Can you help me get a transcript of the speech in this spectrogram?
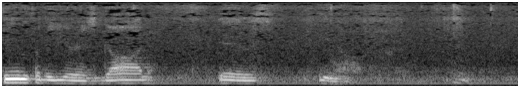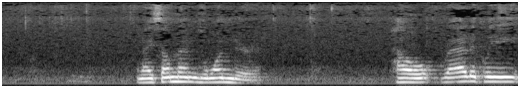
theme for the year is God is enough. And I sometimes wonder how radically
